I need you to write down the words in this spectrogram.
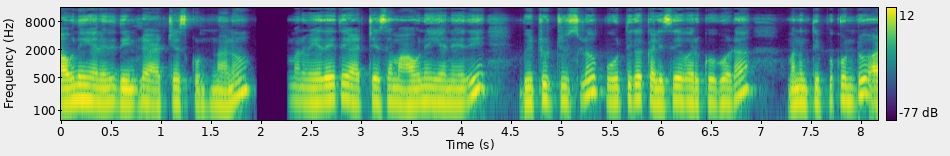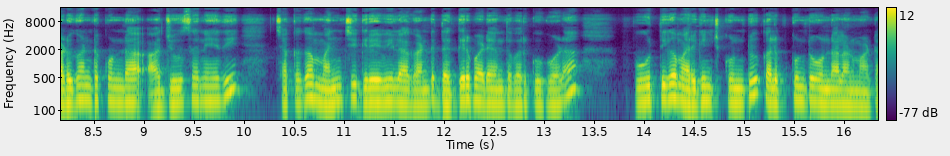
ఆవు నెయ్యి అనేది దీంట్లో యాడ్ చేసుకుంటున్నాను. మనం ఏదైతే యాడ్ చేసామో ఆవు నెయ్యి అనేది బీట్రూట్ జ్యూస్లో పూర్తిగా కలిసే వరకు కూడా మనం తిప్పుకుంటూ అడుగంటకుండా ఆ జ్యూస్ అనేది చక్కగా మంచి గ్రేవీ లాగా అంటే దగ్గర పడేంత వరకు కూడా పూర్తిగా మరిగించుకుంటూ కలుపుకుంటూ ఉండాలన్నమాట.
